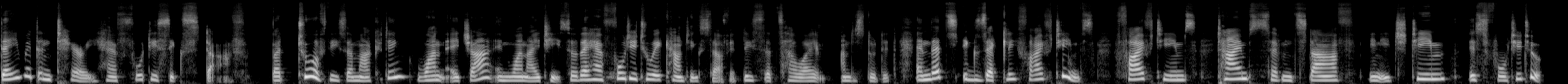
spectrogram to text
David and Terry have 46 staff. But two of these are marketing, one HR and one IT. So they have 42 accounting staff. At least that's how I understood it. And that's exactly five teams. Five teams times seven staff in each team is 42.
